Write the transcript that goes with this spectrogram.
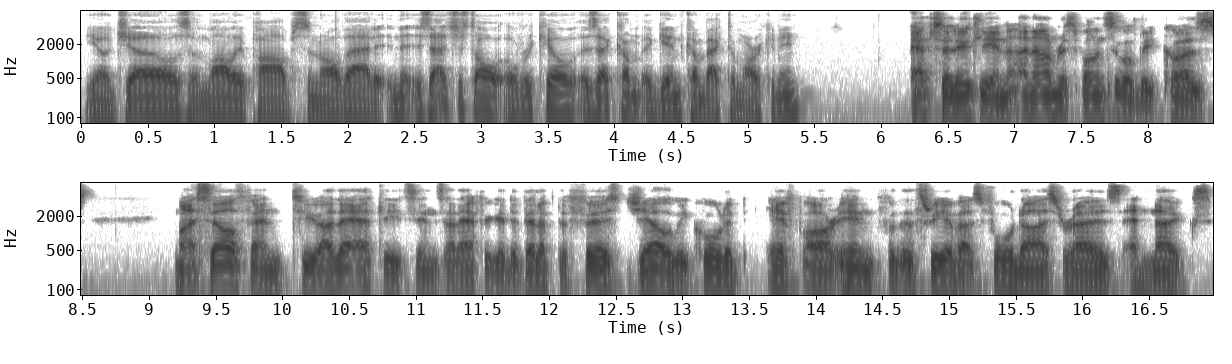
you know gels and lollipops and all that. And is that just all overkill? Is that come again come back to marketing? Absolutely, and, and I'm responsible because myself and two other athletes in South Africa developed the first gel. We called it FRN for the three of us, Fordyce, Rose, and Noakes.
